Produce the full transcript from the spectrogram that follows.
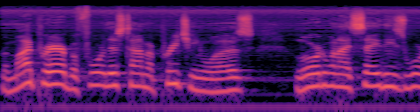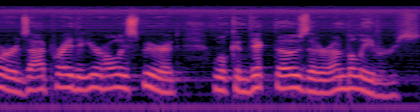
But my prayer before this time of preaching was, Lord, when I say these words, I pray that your Holy Spirit will convict those that are unbelievers.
